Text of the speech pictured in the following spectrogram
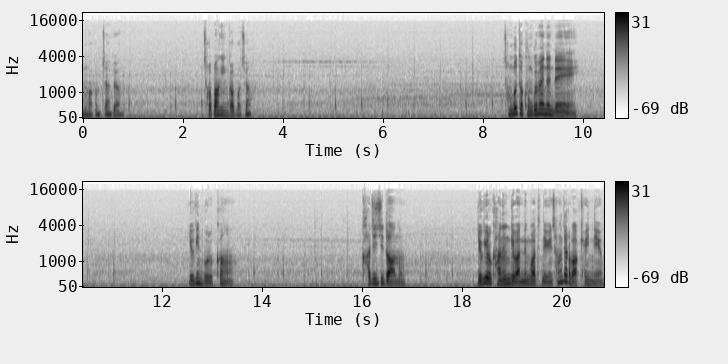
엄마 깜짝이야. 저 방인가 보죠? 전부터 궁금했는데 여긴 뭘까? 가지지도 않아. 여기로 가는 게 맞는 것 같은데 여긴 상자로 막혀 있네요.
